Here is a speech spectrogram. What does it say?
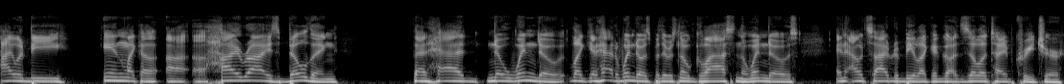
I would be in like a, a, a high rise building that had no window. Like it had windows, but there was no glass in the windows. And outside would be like a Godzilla type creature,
